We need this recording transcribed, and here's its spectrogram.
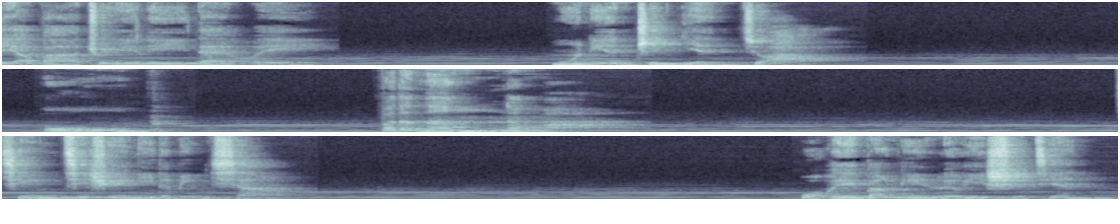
只要把注意力带回默念真言就好。Om Padma Nama，请继续你的冥想，我会帮你留意时间。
